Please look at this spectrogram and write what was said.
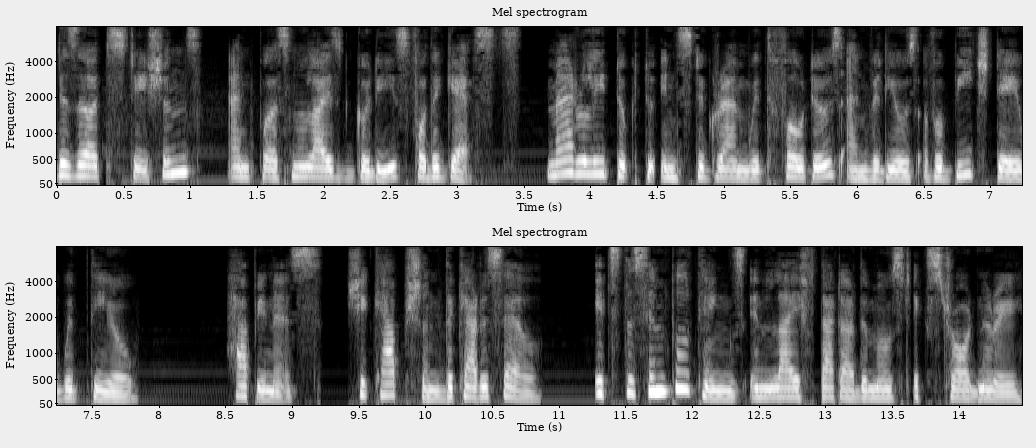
dessert stations, and personalized goodies for the guests, Maralee took to Instagram with photos and videos of a beach day with Theo. Happiness, she captioned the carousel. It's the simple things in life that are the most extraordinary.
